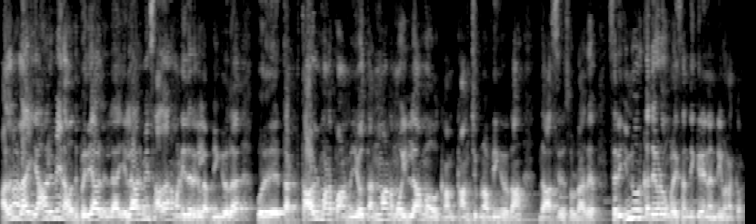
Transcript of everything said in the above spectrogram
அதனால் யாருமே நான் வந்து பெரிய ஆள் இல்லை. எல்லாருமே சாதாரண மனிதர்கள் அப்படிங்கிறத ஒரு தட் தாழ்வு மனப்பான்மையோ தன்மானமோ இல்லை இல்லாமல் காம் காமிச்சுக்கணும் அப்படிங்கிறது தான் இந்த ஆசிரியர் சொல்கிறாரு சரி இன்னொரு கதையோடு உங்களை சந்திக்கிறேன். நன்றி வணக்கம்.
